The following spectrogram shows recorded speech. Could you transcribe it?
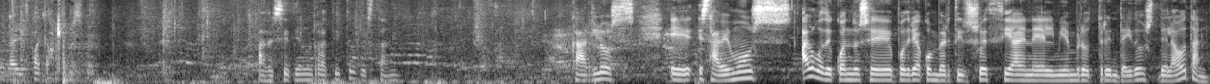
Mira, ahí está Carlos. A ver si tiene un ratito que están. Carlos, eh, ¿sabemos algo de cuándo se podría convertir Suecia en el miembro 32 de la OTAN?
